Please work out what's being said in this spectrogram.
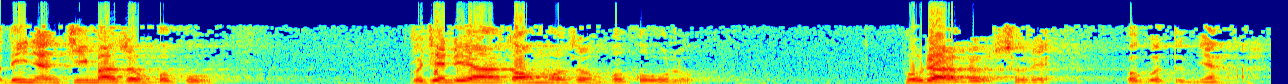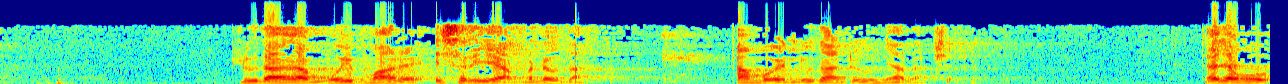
အသိဉာဏ်ကြီးမားဆုံးပုဂ္ဂိုလ် ကိုကျင့်တရားကောင်းမွန်ဆုံးပုဂ္ဂိုလ်လို့ဘုရားလို့ဆိုတဲ့ပုဂ္ဂိုလ်သူများဟာလူသားကမွေးဖွားတဲ့ဣစရိယမနုဿအမွေလူသားတူမြတ်တာဖြစ်တယ်။ဒါကြောင့်မို့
